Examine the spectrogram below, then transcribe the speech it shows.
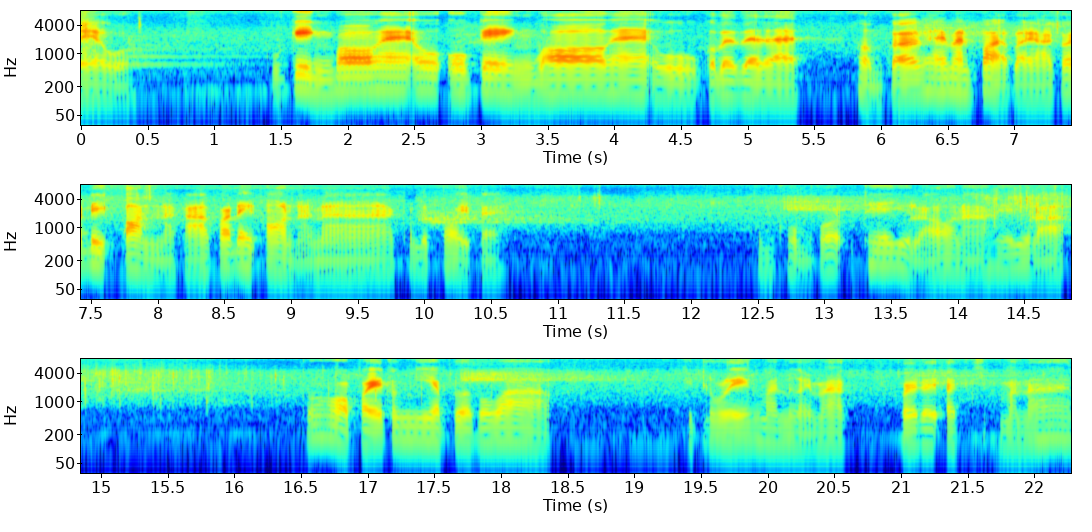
แล้วเหรอกูเก่งพอไงโอโอเก่งพอไงโอก็ไม่เป็นไรผมก็ให้มันปล่อยไปนะก็เด็กอ่อนนะคะก็เด็กอ่อนนะนะ ก็เลยปล่อยไปผมผมก็เท่อยู่แล้วนะเท่อยู่ละก็ขอไปต้องเงียบด้วยเพราะว่า คิดเล้งมาเหนื่อยมาก ไปได้อัดคลิปมานาน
